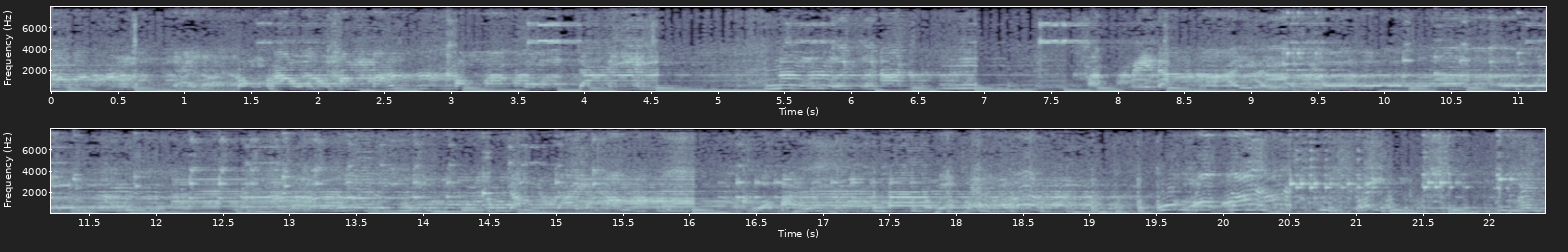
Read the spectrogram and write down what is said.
ราวะใจหน่อยต้องเอาธรรมะเข้ามาข่มใจ นั่งอึดอัดขัดไม่ได้เออ เ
